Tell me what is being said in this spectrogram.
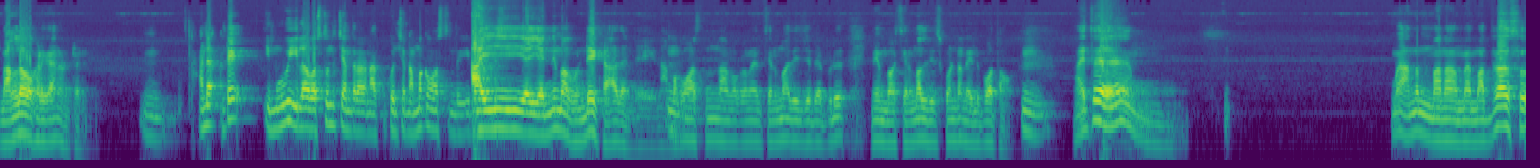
మనలో ఒకడుగానే ఉంటాడు. అంటే అంటే ఈ మూవీ ఇలా వస్తుంది చంద్ర నాకు కొంచెం నమ్మకం వస్తుంది. అవి అవన్నీ మాకు ఉండే కాదండి. నమ్మకం వస్తుంది నమ్మకం సినిమా తీసేటప్పుడు మేము మా సినిమాలు తీసుకుంటాం వెళ్ళిపోతాం. అయితే అన్న మన మద్రాసు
